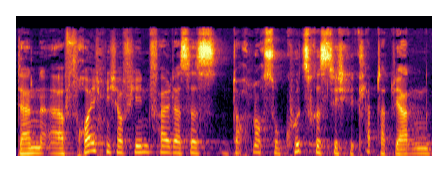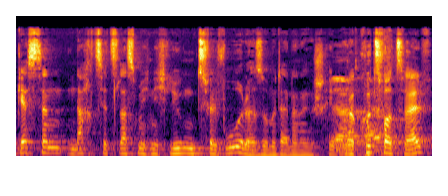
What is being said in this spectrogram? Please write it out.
dann äh, freue ich mich auf jeden Fall, dass es doch noch so kurzfristig geklappt hat. Wir hatten gestern nachts, jetzt lass mich nicht lügen, 12 Uhr oder so miteinander geschrieben. Ja, oder kurz vor 12.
